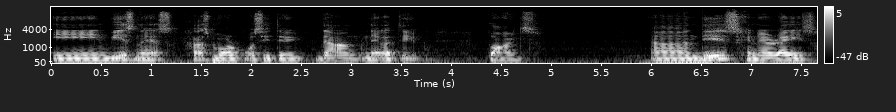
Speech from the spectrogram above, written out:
in business has more positive than negative points. And this generates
